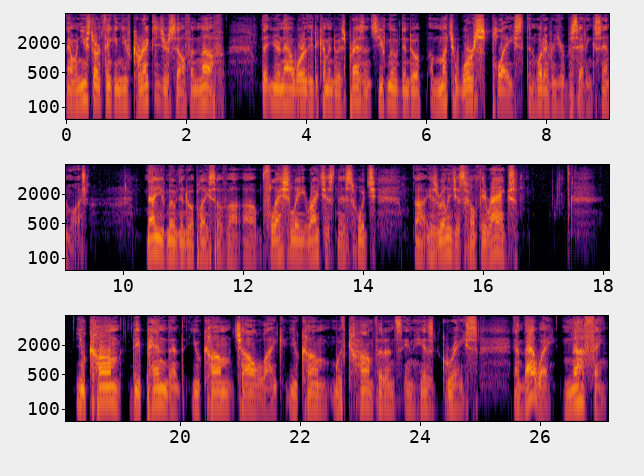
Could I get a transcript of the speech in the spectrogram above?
Now, when you start thinking you've corrected yourself enough that you're now worthy to come into his presence, you've moved into a, a much worse place than whatever your besetting sin was. Now you've moved into a place of uh, uh, fleshly righteousness, which uh, is really just filthy rags. You come dependent. You come childlike. You come with confidence in His grace. And that way, nothing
